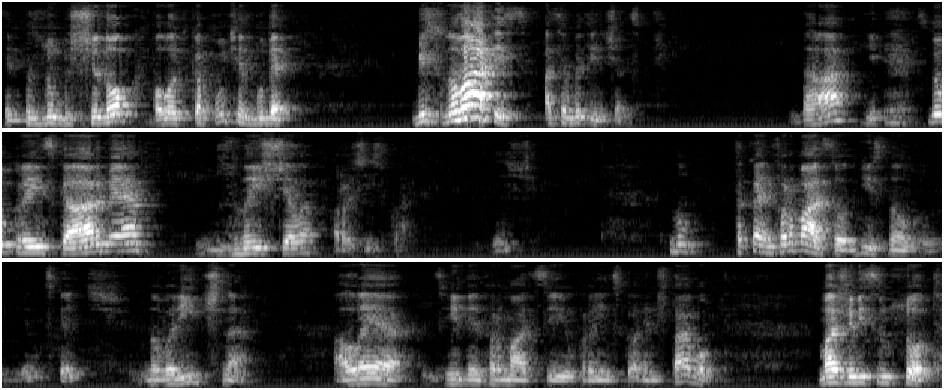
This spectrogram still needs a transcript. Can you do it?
цей беззубий щенок Володька Путін буде біснуватись, а не зможе. Да? Знову українська армія знищила російську армію. Знищила. Ну, така інформація, от, дійсно, як сказати, новорічна, але згідно інформації українського генштабу, майже 800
